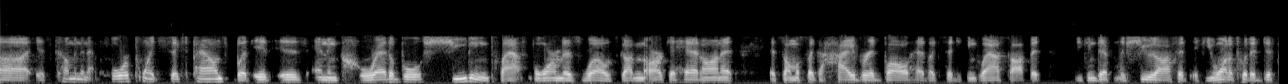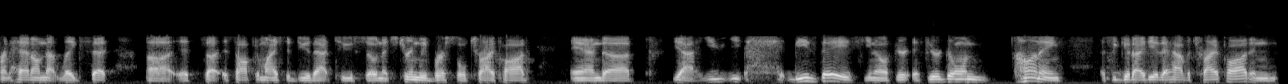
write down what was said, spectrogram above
uh, it's coming in at 4.6 pounds, but it is an incredible shooting platform as well. It's got an Arca head on it. It's almost like a hybrid ball head. Like I said, you can glass off it. You can definitely shoot off it. If you want to put a different head on that leg set, uh, it's uh, it's optimized to do that too. So an extremely versatile tripod. And uh, yeah, you, you these days, you know, if you're if you're going hunting, it's a good idea to have a tripod and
